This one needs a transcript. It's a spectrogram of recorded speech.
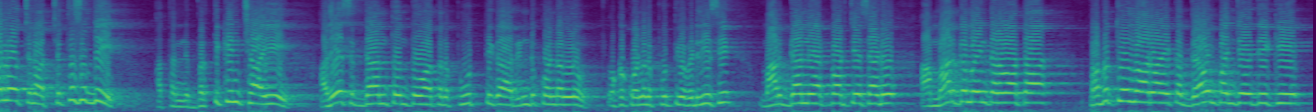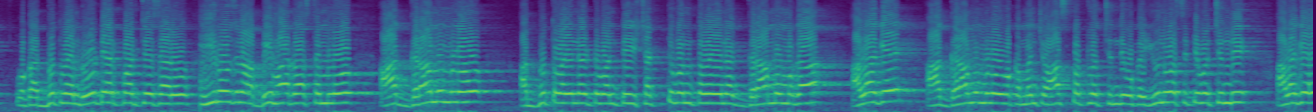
ఆలోచన చిత్తశుద్ధి అతన్ని బ్రతికించాయి. అదే సిద్ధాంతంతో అతను పూర్తిగా రెండు కొండలను ఒక కొండను పూర్తిగా విడదీసి మార్గాన్ని ఏర్పాటు చేశాడు. ఆ మార్గం అయిన తర్వాత ప్రభుత్వం వారు ఆ యొక్క గ్రామ పంచాయతీకి ఒక అద్భుతమైన రోడ్డు ఏర్పాటు చేశారు. ఈ రోజున బీహార్ రాష్ట్రంలో ఆ గ్రామంలో అద్భుతమైనటువంటి శక్తివంతమైన గ్రామముగా అలాగే ఆ గ్రామంలో ఒక మంచి హాస్పిటల్ వచ్చింది ఒక యూనివర్సిటీ వచ్చింది అలాగే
